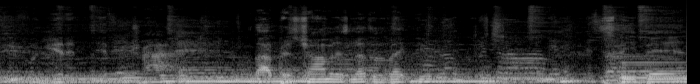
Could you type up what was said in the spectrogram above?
You forget it if you try. Without Prince Charming, there's nothing black beauty. Sleeping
